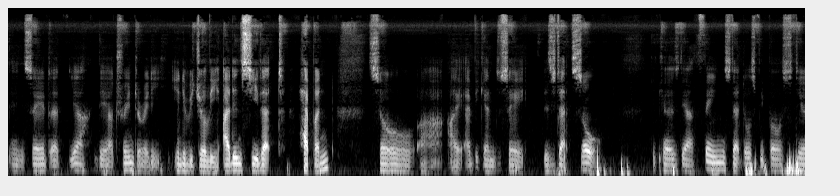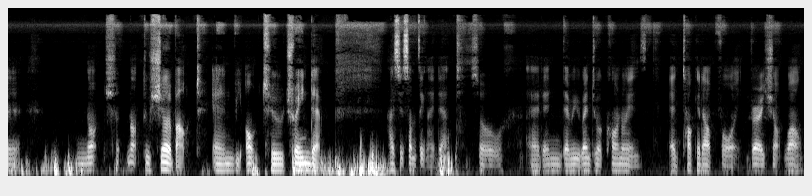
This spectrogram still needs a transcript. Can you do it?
And he said that yeah, they are trained already individually. I didn't see that happen, so uh, I I began to say, is that so? Because there are things that those people still not not too sure about, and we ought to train them. I said something like that. So and then then we went to a corner and and talk it out for a very short while.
